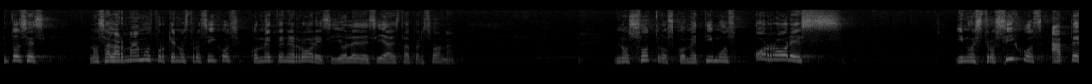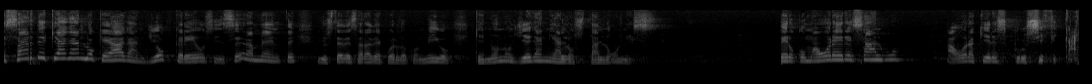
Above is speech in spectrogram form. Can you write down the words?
Entonces, nos alarmamos porque nuestros hijos cometen errores y yo le decía a esta persona, nosotros cometimos horrores y nuestros hijos, a pesar de que hagan lo que hagan, yo creo sinceramente, y usted estará de acuerdo conmigo, que no nos llegan ni a los talones. Pero como ahora eres salvo, ahora quieres crucificar.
